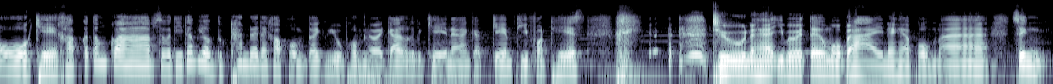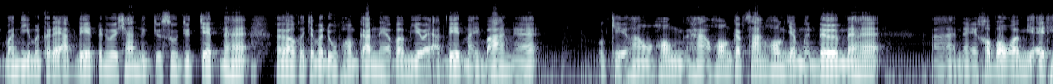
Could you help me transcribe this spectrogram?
โอเคครับ ก็ต้องกราบ สวัสดีท่านผู้ชมทุกท่านด้วยนะครับผม ตอนนี้ก็อยู่ผมในรายการ o l y m p i c นะฮะกับเกม T Fortress 2นะฮะ Emulator Mobile นะครับผมอ่าซึ่งวันนี้มันก็ได้อัปเดตเป็นเวอร์ชัน1.0.7 นะฮะ แล้วเราก็จะมาดูพร้อมกันนะครับว่ามีอะไรอัปเดตใหม่บ้างนะฮะ โอเคห้องห้องหาห้องกับสร้างห้องยังเหมือนเดิมนะฮะ อ่าไหนเขาบอกว่ามีไอเท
